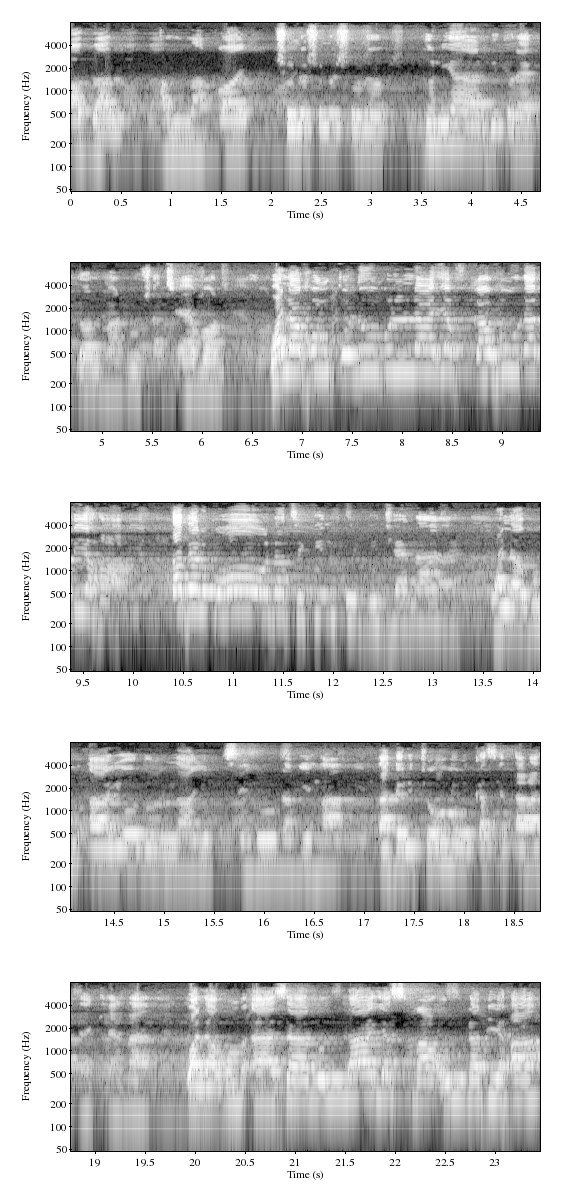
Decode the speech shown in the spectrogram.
أضل আল্লাহ কয় শোনো শোনো শোনো দুনিয়ার ভিতরে একদল মানুষ আছে এমন ওয়ালাহুম কুলুবুল্লা ইয়াফকাহুনা বিহা তাদের মন আছে কিন্তু বুঝে না ওয়ালাহুম ইউবসিরুনা বিহা। তাদের চোখ তারা দেখে না। ওয়ালাহুম ইয়াসমাউনা বিহা।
